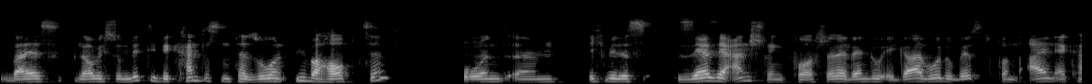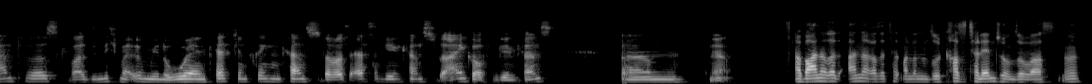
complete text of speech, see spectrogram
weil es, glaube ich, somit die bekanntesten Personen überhaupt sind. Und ähm, ich mir das sehr, sehr anstrengend vorstelle, wenn du, egal wo du bist, von allen erkannt wirst, quasi nicht mal irgendwie in Ruhe ein Käffchen trinken kannst oder was essen gehen kannst oder einkaufen gehen kannst. Ähm, ja. Aber andererseits, andererseits hat man dann so krasse Talente und sowas. Ne?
